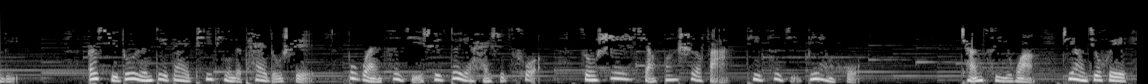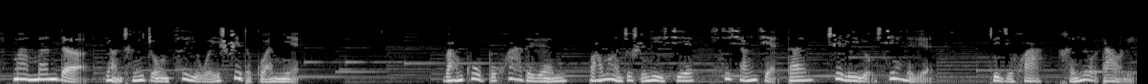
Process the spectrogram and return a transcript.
理。而许多人对待批评的态度是，不管自己是对还是错，总是想方设法替自己辩护。长此以往，这样就会慢慢的养成一种自以为是的观念。顽固不化的人，往往就是那些思想简单、智力有限的人。这句话很有道理。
